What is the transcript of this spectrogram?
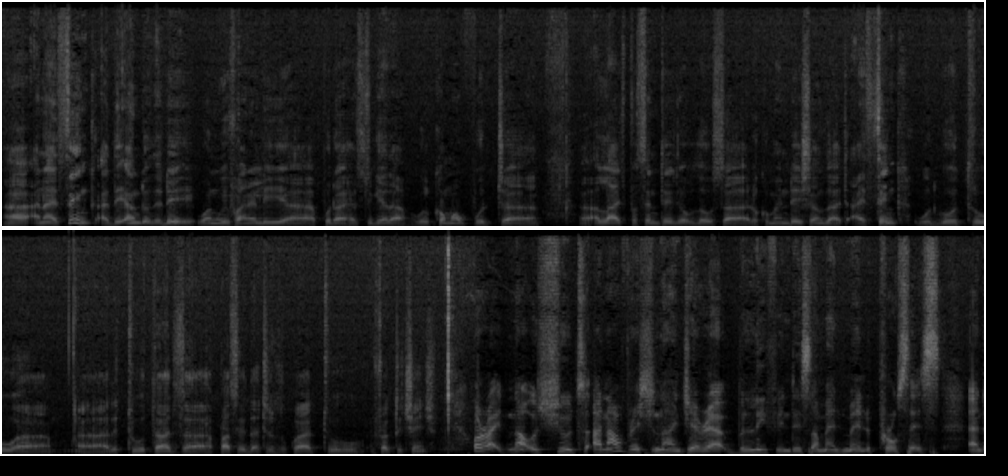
Uh, and I think at the end of the day, when we finally uh, put our heads together, we'll come up with uh, a large percentage of those uh, recommendations that I think would go through uh, the two-thirds passage that is required to effect a change. All right. Now, should an average Nigeria believe in this amendment process and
